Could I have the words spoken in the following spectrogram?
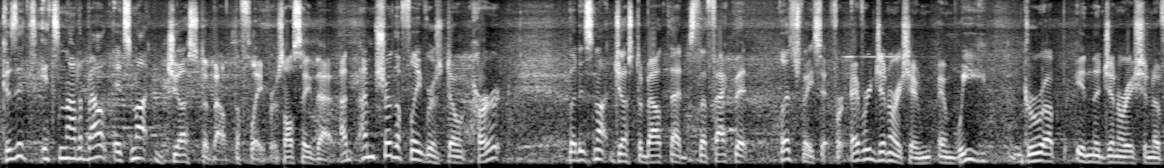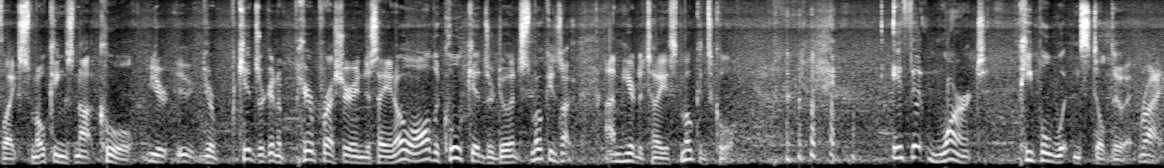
Because it's it's not about it's not just about the flavors. I'll say that. I'm, I'm sure the flavors don't hurt, But it's not just about that. It's the fact that, let's face it, for every generation, and we grew up in the generation of like smoking's not cool. Your your kids are going to peer pressure into saying, "Oh, all the cool kids are doing it. smoking's not." I'm here to tell you, smoking's cool. if it weren't, people wouldn't still do it. Right.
